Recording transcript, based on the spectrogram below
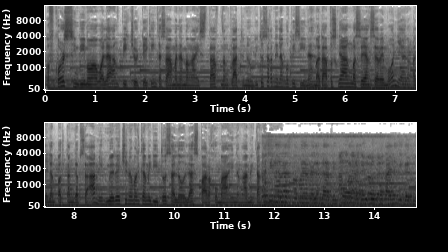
Of course, hindi mawawala ang picture taking kasama ng mga staff ng Platinum dito sa kanilang opisina. Matapos nga ang masayang seremonya ng kanilang pagtanggap sa amin, miretso naman kami dito sa Lolas para kumain ng aming Si tanghalian. Lolas, mamaya na lang natin po. Ano At na si nagluluto po tayo ng igado.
